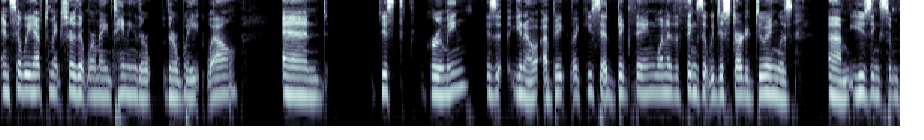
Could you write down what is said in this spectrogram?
and so we have to make sure that we're maintaining their their weight well, and just grooming is you know a big like you said big thing. One of the things that we just started doing was um, using some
